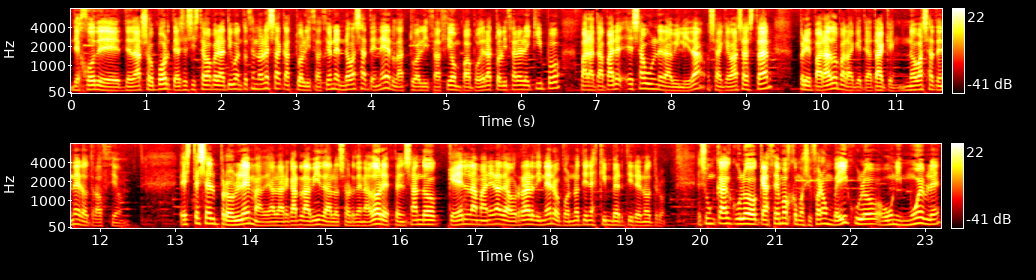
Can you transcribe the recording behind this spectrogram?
dejó de, dar soporte a ese sistema operativo, entonces no le saca actualizaciones. No vas a tener la actualización para poder actualizar el equipo para tapar esa vulnerabilidad. O sea que vas a estar preparado para que te ataquen. No vas a tener otra opción. Este es el problema de alargar la vida a los ordenadores pensando que es la manera de ahorrar dinero, pues no tienes que invertir en otro. Es un cálculo que hacemos como si fuera un vehículo o un inmueble.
